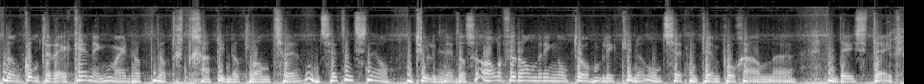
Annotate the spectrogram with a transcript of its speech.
dan komt er erkenning, maar dat, dat gaat in dat land uh, ontzettend snel. Natuurlijk net als alle veranderingen op het ogenblik in een ontzettend tempo gaan uh, in deze tijd.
